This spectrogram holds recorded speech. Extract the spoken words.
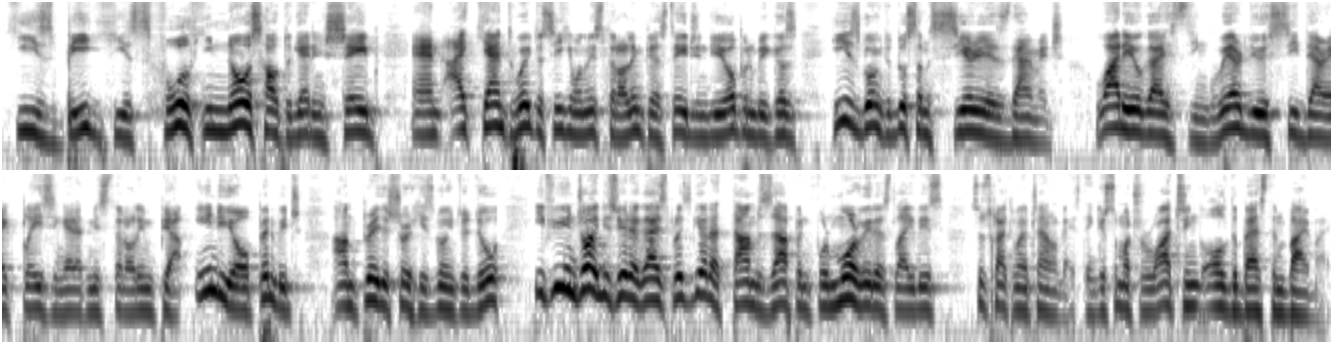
he's big, he's full, he knows how to get in shape, and I can't wait to see him on Mr. Olympia stage in the open because he is going to do some serious damage. What do you guys think? Where do you see Derek placing at Mr. Olympia in the Open, which I'm pretty sure he's going to do? If you enjoyed this video, guys, please give it a thumbs up, and for more videos like this, subscribe to my channel, guys. Thank you so much for watching, all the best, and bye-bye.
